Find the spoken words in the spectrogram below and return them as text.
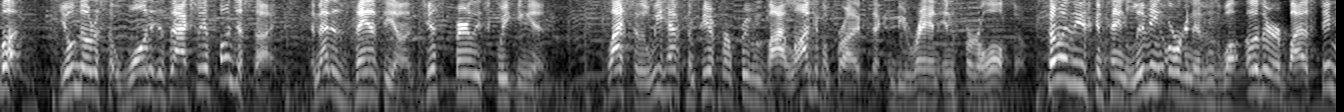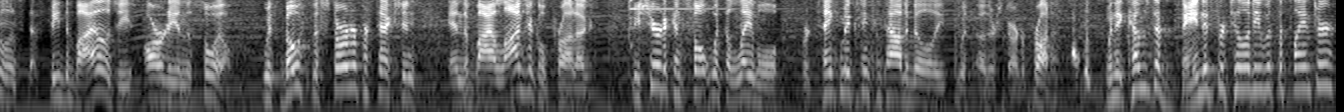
but you'll notice that one is actually a fungicide, and that is Xanthion, just barely squeaking in. Lastly, we have some PFR proven biological products that can be ran in furrow also. Some of these contain living organisms while other are biostimulants that feed the biology already in the soil. With both the starter protection and the biological products, be sure to consult with the label for tank mixing compatibility with other starter products. When it comes to banded fertility with the planter,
